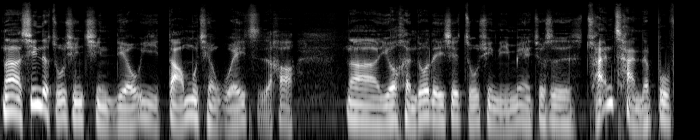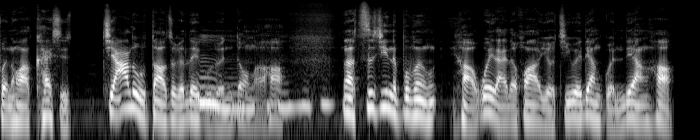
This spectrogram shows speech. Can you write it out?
那新的族群，请留意到目前为止哈，那有很多的一些族群里面，就是船产的部分的话，开始加入到这个类股轮动了哈。那资金的部分好，未来的话有机会量滚量哈，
